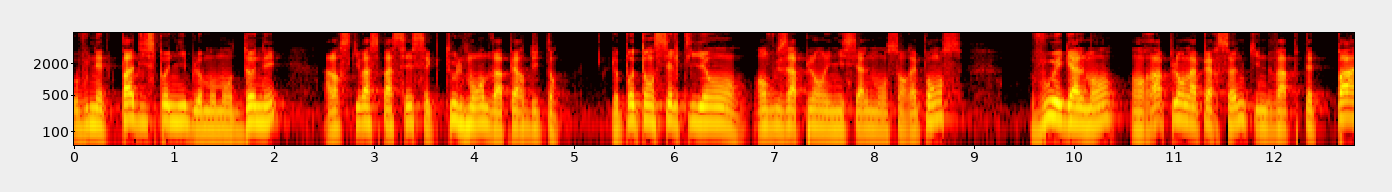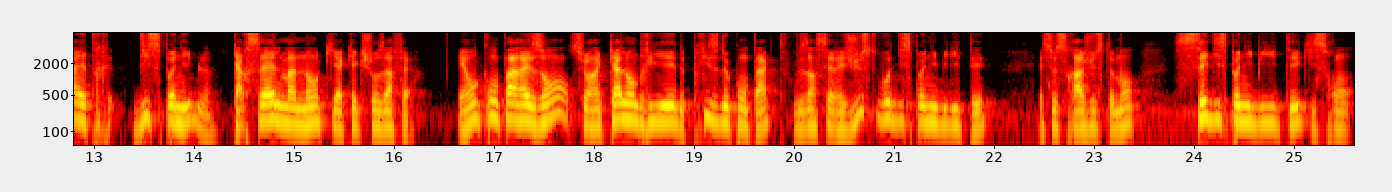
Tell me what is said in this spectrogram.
où vous n'êtes pas disponible au moment donné, alors ce qui va se passer, c'est que tout le monde va perdre du temps. Le potentiel client, en vous appelant initialement sans réponse, vous également, en rappelant la personne qui ne va peut-être pas être disponible, car c'est elle maintenant qui a quelque chose à faire. Et en comparaison, sur un calendrier de prise de contact, vous insérez juste vos disponibilités, et ce sera justement ces disponibilités qui seront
